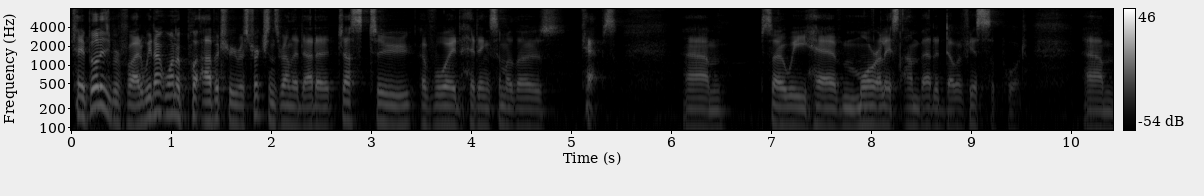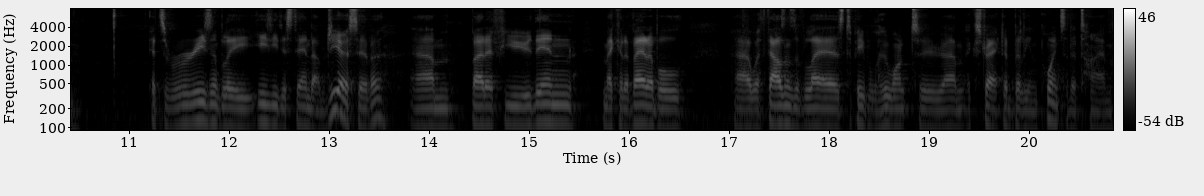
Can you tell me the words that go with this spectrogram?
capabilities we provide, we don't want to put arbitrary restrictions around the data just to avoid hitting some of those caps. Um, so we have more or less unbounded WFS support. Um, it's reasonably easy to stand up GeoServer, um, but if you then make it available uh, with thousands of layers to people who want to um, extract a billion points at a time,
